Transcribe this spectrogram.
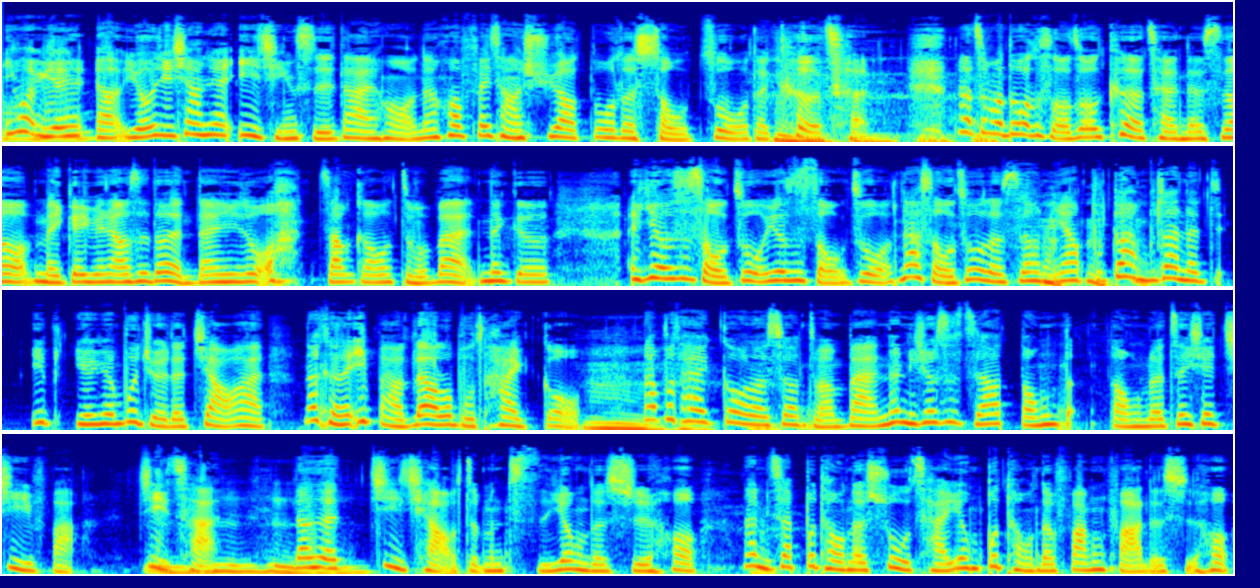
因为原呃，尤其像现在疫情时代哈，然后非常需要多的手作的课程。那这么多的手作课程的时候，每个原疗师都很担心说哇，糟糕怎么办？那个又是手作又是手作，那手作的时候你要不断不断的一源源不绝的教案，那可能一百道都不太够。那不太够的时候怎么办？那你就是只要懂懂懂了这些技法。技巧那个技巧怎么使用的时候，那你在不同的素材用不同的方法的时候，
